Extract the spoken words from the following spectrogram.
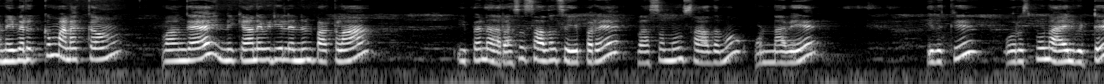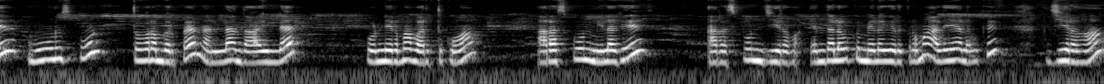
அனைவருக்கும் வணக்கம். வாங்க இன்றைக்கான வீடியோவில் என்னென்னு பார்க்கலாம். இப்போ நான் ரச சாதம் செய்ய போகிறேன் ரசமும் சாதமும் ஒன்றாவே இதுக்கு ஒரு ஸ்பூன் ஆயில் விட்டு மூணு ஸ்பூன் துவரம்பருப்பை நல்லா அந்த ஆயிலில் பொன்னிறமாக வறுத்துக்குவோம். அரை ஸ்பூன் மிளகு அரை ஸ்பூன் ஜீரகம். எந்த அளவுக்கு மிளகு இருக்கிறோமோ அதே அளவுக்கு ஜீரகம்.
